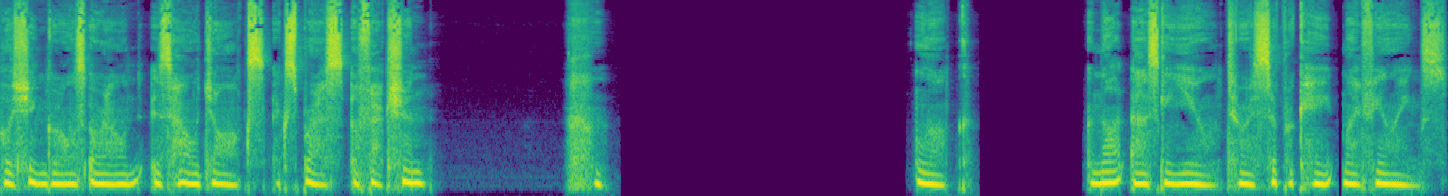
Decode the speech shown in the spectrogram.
Pushing girls around is how jocks express affection. Look, I'm not asking you to reciprocate my feelings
